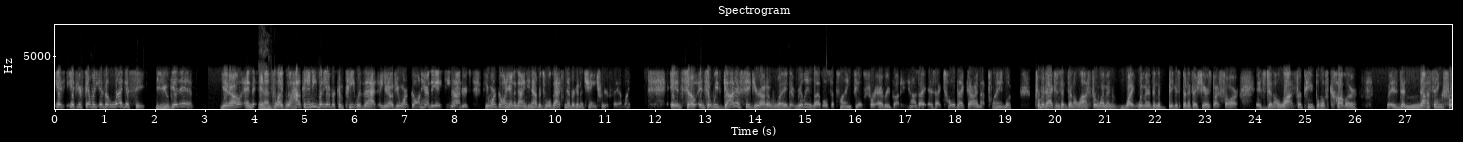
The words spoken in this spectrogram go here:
If, if your family is a legacy, you get in. You know, and and Yeah. it's like, well, how can anybody ever compete with that? You know, if you weren't going here in the 1800s, if you weren't going here in the 1900s, well, that's never going to change for your family. And so, and so, we've got to figure out a way that really levels the playing field for everybody. You know, as I as I told that guy on that plane, look, affirmative actions have done a lot for women. White women have been the biggest beneficiaries by far. It's done a lot for people of color, it's done nothing for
